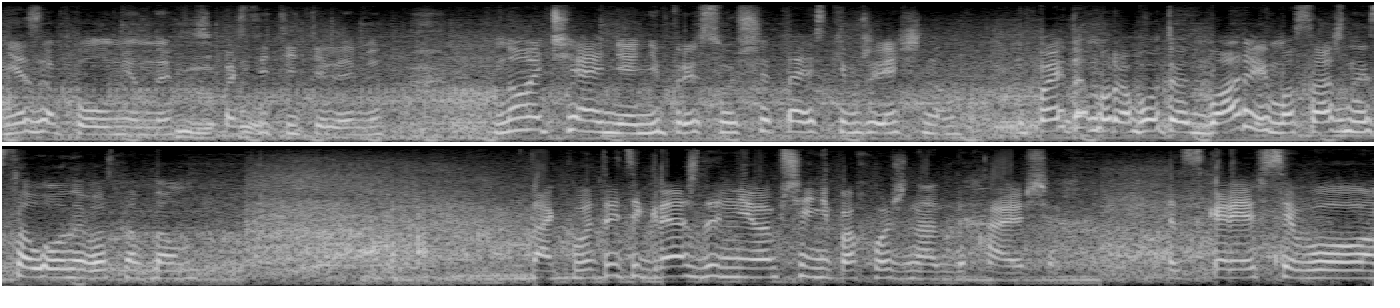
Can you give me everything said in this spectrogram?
Не заполнены Не заполнены. посетителями. Но отчаяние не присуще тайским женщинам. Поэтому работают бары и массажные салоны в основном. Так, вот эти граждане вообще не похожи на отдыхающих. Это, скорее всего,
